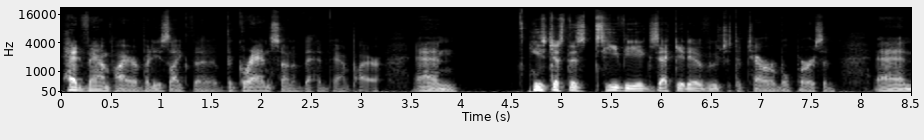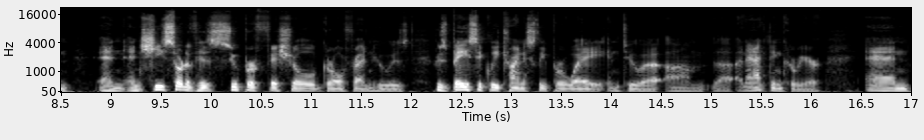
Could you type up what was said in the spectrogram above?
head vampire, but he's like the the grandson of the head vampire, and he's just this TV executive who's just a terrible person, and and and she's sort of his superficial girlfriend who is who's basically trying to sleep her way into a um, uh, an acting career, and.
